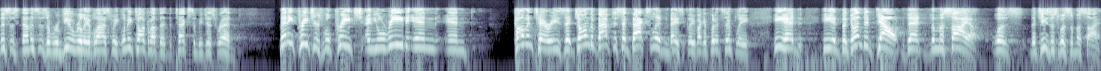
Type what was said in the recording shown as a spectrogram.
This is, now this is a review really of last week. Let me talk about the, the text that we just read. Many preachers will preach and you'll read in, in commentaries that John the Baptist had backslidden, basically, if I could put it simply. He had, he had begun to doubt that the Messiah was, that Jesus was the Messiah.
